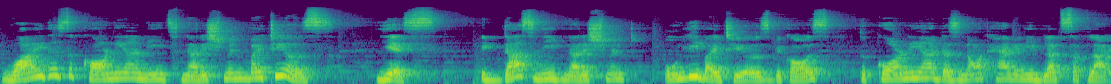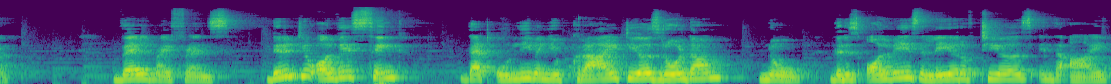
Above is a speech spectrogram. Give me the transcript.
Why does the cornea needs nourishment by tears? Yes, it does need nourishment only by tears because the cornea does not have any blood supply. Well, my friends, didn't you always think that only when you cry tears roll down? No, there is always a layer of tears in the eye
